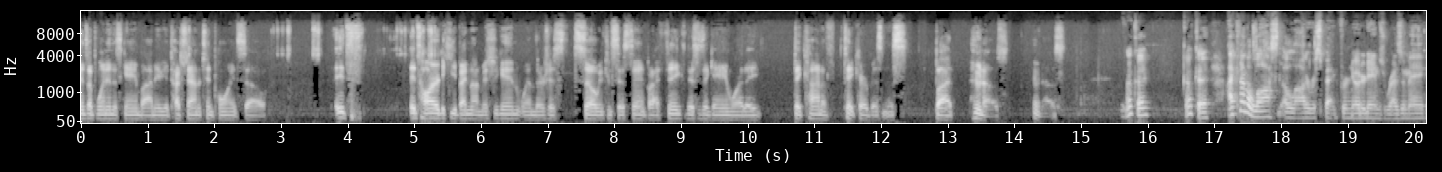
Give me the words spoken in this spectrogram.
ends up winning this game by maybe a touchdown or ten points. So it's it's hard to keep betting on Michigan when they're just so inconsistent. But I think this is a game where they they kind of take care of business. But who knows? Who knows? Okay. Okay. I kind of lost a lot of respect for Notre Dame's resume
